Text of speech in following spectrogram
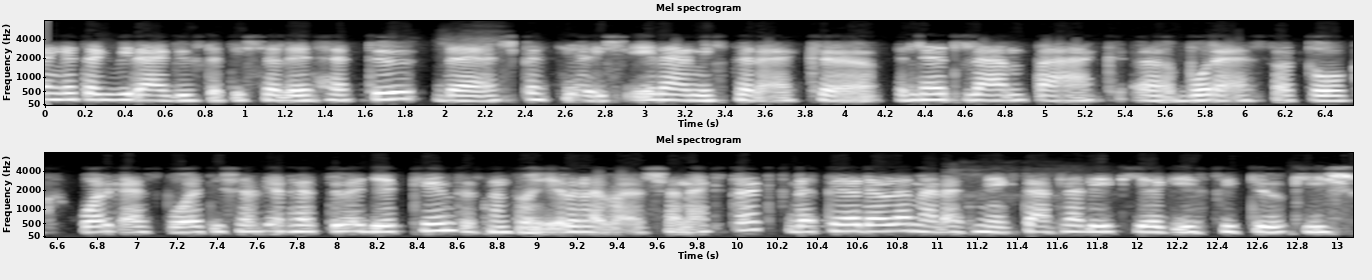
Rengeteg virágüzlet is elérhető, de speciális élelmiszerek, ledlámpák, borászatok, horgászbolt is elérhető egyébként, ezt nem tudom, hogy releváns nektek, de például emellett még táplálékkiegészítők is,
